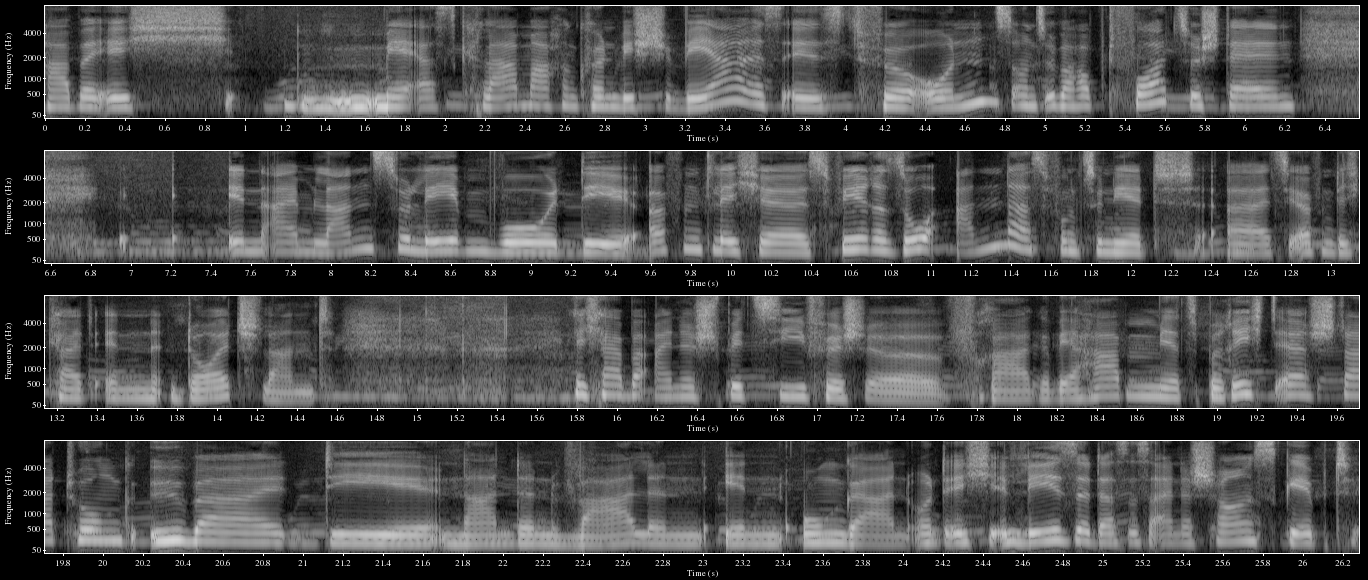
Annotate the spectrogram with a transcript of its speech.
habe ich mir erst klar machen können, wie schwer es ist für uns, uns überhaupt vorzustellen, in einem Land zu leben, wo die öffentliche Sphäre so anders funktioniert äh, als die Öffentlichkeit in Deutschland. Ich habe eine spezifische Frage. Wir haben jetzt Berichterstattung über die nahenden Wahlen in Ungarn und ich lese, dass es eine Chance gibt,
